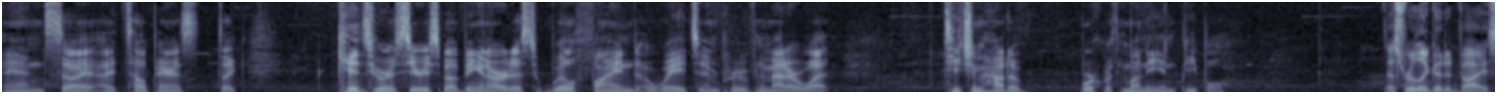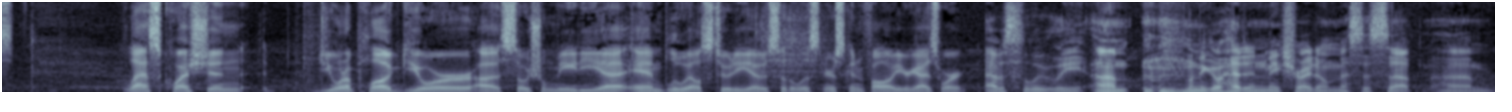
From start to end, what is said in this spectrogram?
And so I, I tell parents like kids who are serious about being an artist will find a way to improve no matter what. Teach them how to work with money and people. That's really good advice. Last question do you want to plug your uh, social media and Blue Whale Studios so the listeners can follow your guys' work? Absolutely. Um, let me go ahead and make sure I don't mess this up. Um,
